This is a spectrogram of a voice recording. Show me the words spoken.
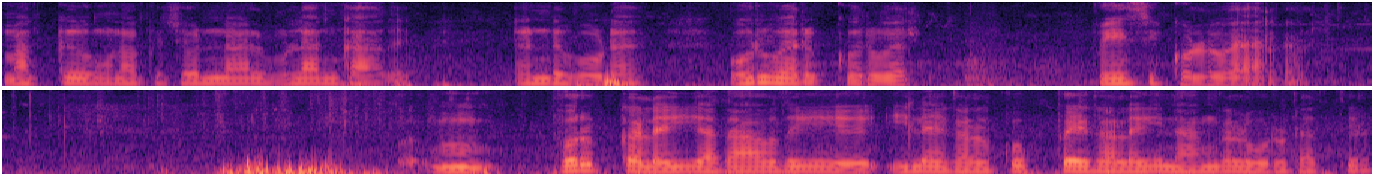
மக்கு உனக்கு சொன்னால் விளங்காது என்று கூட ஒருவருக்கொருவர் பேசிக்கொள்ளுவார்கள் பொருட்களை அதாவது இலைகள் குப்பைகளை நாங்கள் ஒரு இடத்தில்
